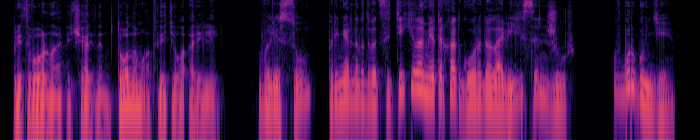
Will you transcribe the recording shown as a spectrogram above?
— притворно опечаленным тоном ответила Арели. «В лесу, примерно в 20 километрах от города Лавиль-Сен-Жур, в Бургундии».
